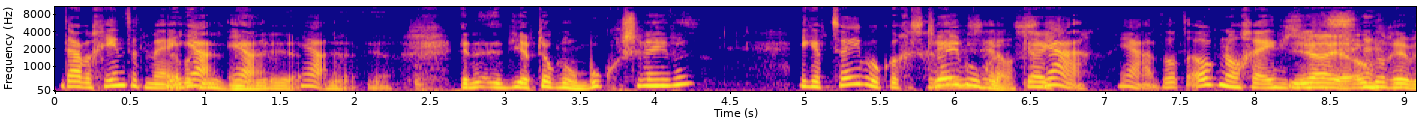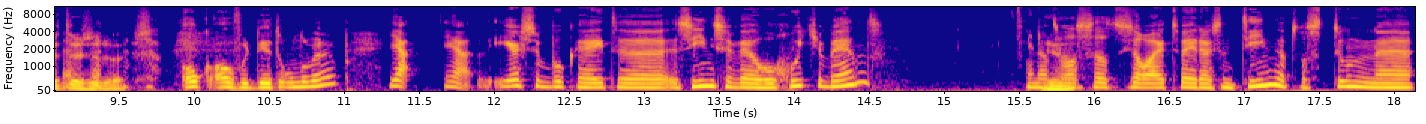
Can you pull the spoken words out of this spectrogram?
Daar begint het mee, ja. Ja, ja, ja, ja, En je hebt ook nog een boek geschreven? Ik heb twee boeken geschreven Twee boeken, zelfs. kijk. Ja, ja, dat ook nog eventjes. Ja, ja, ook nog even tussendoor. ook over dit onderwerp? Ja, ja het eerste boek heet uh, Zien ze wel hoe goed je bent? En dat, Ja. was, dat is al uit 2010. Dat was toen eh, eh,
